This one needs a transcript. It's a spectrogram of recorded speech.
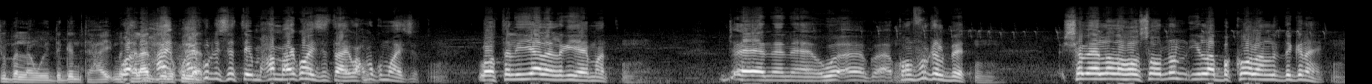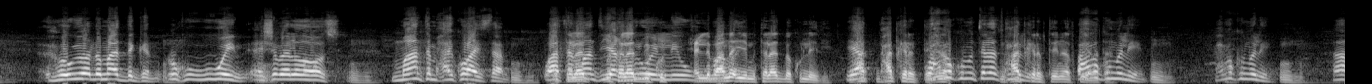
jubbaland way degan tahay Wa- matalaad maxay bayna ku dhisatay? Maxay ku haysatahay waxba kuma haysato. Loo taliyayaala laga yahay maanta. Eh, koonfur galbeed. Shabeellada hoose oo dhan ilaa bakoolaan la deganahay hooyoo dhammaad degan dhulka ugu weyn ee shabeellada hoose maanta maxay ku haystaan? Waa tan Matalaad- maanta matalaad yaaqdir bay weyn ku- liigu xildhibaano iyo matalaad baa ku leedihi maxaad ka rabteen waxba inaad- kuma talaad maxaad ka rabteen inaad waxba kuma lihin waxba kuma lihin ha?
